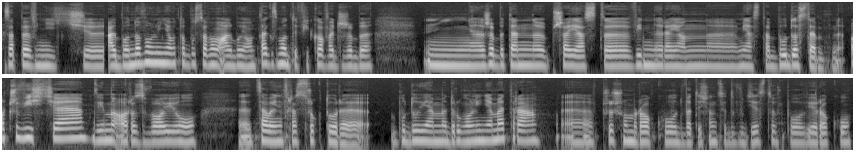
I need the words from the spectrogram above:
zapewnić e, albo nową linię autobusową, albo ją tak zmodyfikować, żeby, mm, żeby ten przejazd w inny rejon e, miasta był dostępny. Oczywiście mówimy o rozwoju całej infrastruktury. Budujemy drugą linię metra w przyszłym roku, 2020, w połowie roku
